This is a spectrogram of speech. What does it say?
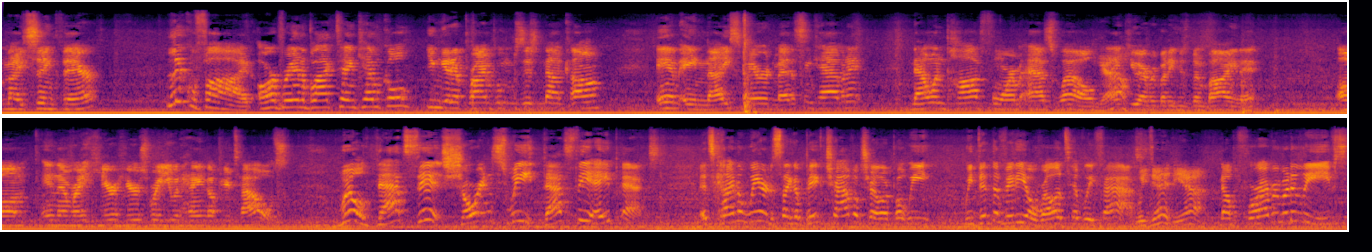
Nice sink there. Liquified, our brand of black tank chemical. You can get it at primepoopingposition.com. And a nice mirrored medicine cabinet. Now in pod form as well. Yeah. Thank you everybody who's been buying it. Um, and then right here, here's where you would hang up your towels. Will, that's it. Short and sweet. That's the Apex. It's kind of weird. It's like a big travel trailer, but we we did the video relatively fast. We did, yeah. Now, before everybody leaves,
